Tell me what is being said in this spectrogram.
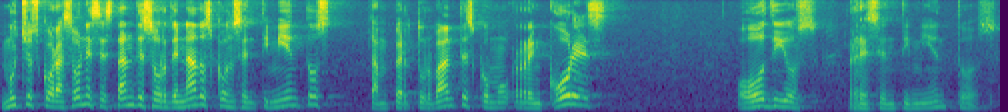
Muchos corazones están desordenados con sentimientos tan perturbantes como rencores, odios, resentimientos.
